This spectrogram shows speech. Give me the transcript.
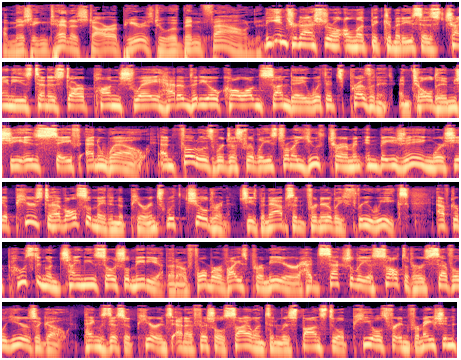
A missing tennis star appears to have been found. The International Olympic Committee says Chinese tennis star Peng Shuai had a video call on Sunday with its president and told him she is safe and well. And photos were just released from a youth tournament in Beijing where she appears to have also made an appearance with children. She's been absent for nearly three weeks after posting on Chinese social media that a former vice premier had sexually assaulted her several years ago. Peng's disappearance and official silence in response to appeals for information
